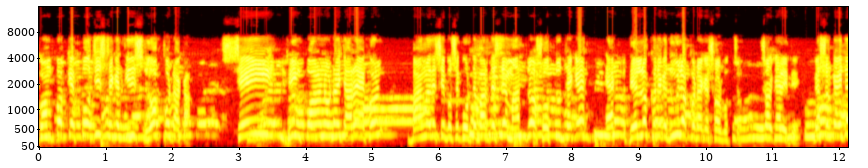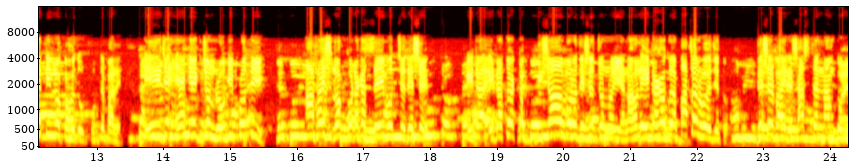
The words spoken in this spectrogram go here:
কমপক্ষে পঁচিশ থেকে তিরিশ লক্ষ টাকা। সেই রিং পরানোটাই তারা এখন বাংলাদেশে বসে করতে পারতেছে মাত্র সত্তর থেকে এক দেড় লক্ষ থেকে দুই লক্ষ টাকা সর্বোচ্চ সরকারিতে। বেসরকারিতে তিন লক্ষ হয়তো হতে পারে। এই যে এক একজন রোগী প্রতি আঠাইশ লক্ষ টাকা সেভ হচ্ছে দেশে, এটা এটা তো একটা বিশাল বড় দেশের জন্য ইয়ে। না হলে এই টাকাগুলো পাচার হয়ে যেত দেশের বাইরে স্বাস্থ্যের নাম করে।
